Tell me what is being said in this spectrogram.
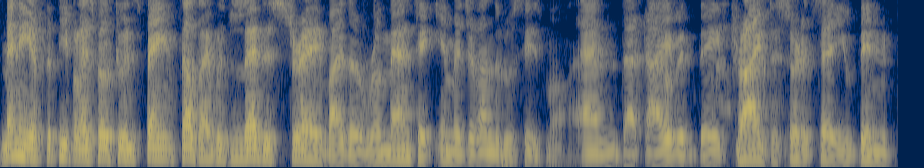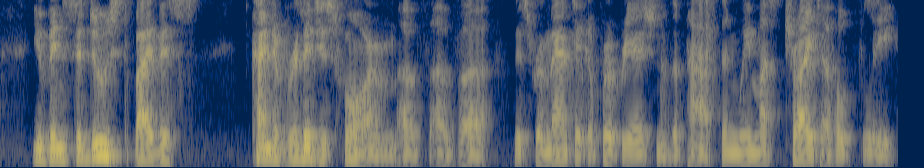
many of the people I spoke to in Spain felt I was led astray by the romantic image of Andalusismo, and that I would, they tried to sort of say you've been you've been seduced by this kind of religious form of of uh, this romantic appropriation of the past, and we must try to hopefully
